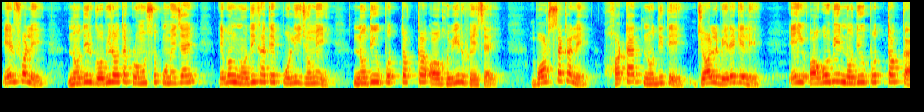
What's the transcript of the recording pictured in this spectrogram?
এর ফলে নদীর গভীরতা ক্রমশ কমে যায় এবং নদী খাতে পলি জমে নদী উপত্যকা অগভীর হয়ে যায়। বর্ষাকালে হঠাৎ নদীতে জল বেড়ে গেলে এই অগভীর নদী উপত্যকা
